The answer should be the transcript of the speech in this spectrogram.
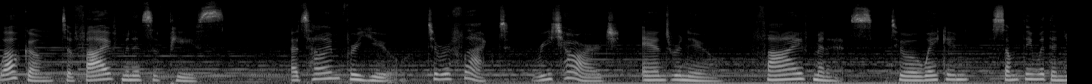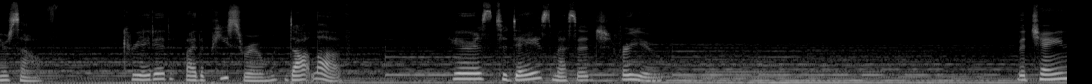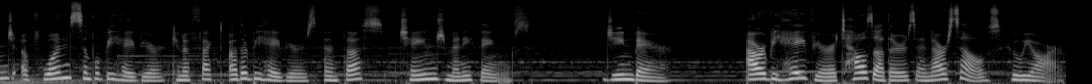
Welcome to 5 Minutes of Peace, a time for you to reflect, recharge, and renew. 5 minutes to awaken something within yourself. Created by the Peace Room. Love. Here is today's message for you. The change of one simple behavior can affect other behaviors and thus change many things. Jean Baer. Our behavior tells others and ourselves who we are.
